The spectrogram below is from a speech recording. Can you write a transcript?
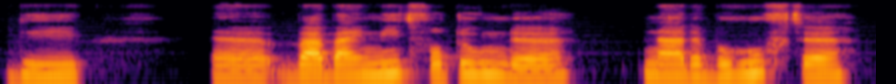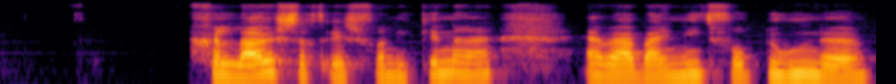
die, uh, waarbij niet voldoende naar de behoeften geluisterd is van die kinderen. En waarbij niet voldoende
